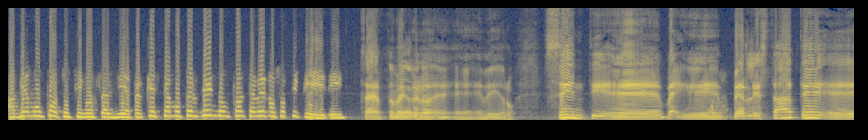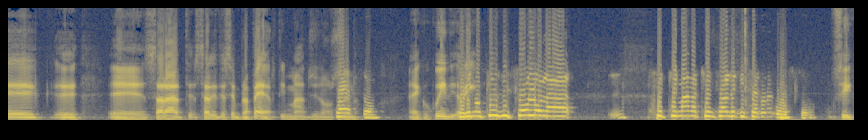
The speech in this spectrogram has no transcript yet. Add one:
Abbiamo un po' tutti nostalgia perché stiamo perdendo un po' il terreno sotto i piedi. Certo, beh, Vero. quello è, è- è vero. Senti, eh, beh, eh, per l'estate eh, eh, eh, sarate- sarete sempre aperti, immagino. se no- Certo, Ecco, quindi saremo chiusi solo la settimana centrale di Ferragosto. sì,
